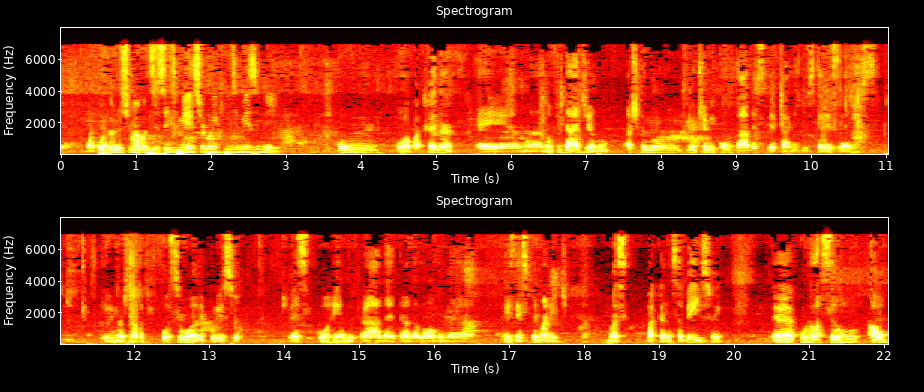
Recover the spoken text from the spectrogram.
O Bacana. governo estimava 16 meses, chegou em 15 meses e meio. com pô, bacana é uma novidade eu não acho que eu não tu não tinha me contado esse detalhe dos três anos. Eu imaginava que fosse um ano e por isso eu estivesse correndo para dar entrada logo na residência permanente. Mas bacana saber isso hein? É, com relação ao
